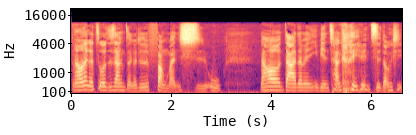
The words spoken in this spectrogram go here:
然后那个桌子上整个就是放满食物。然后大家在那边一边唱歌一边吃东西，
